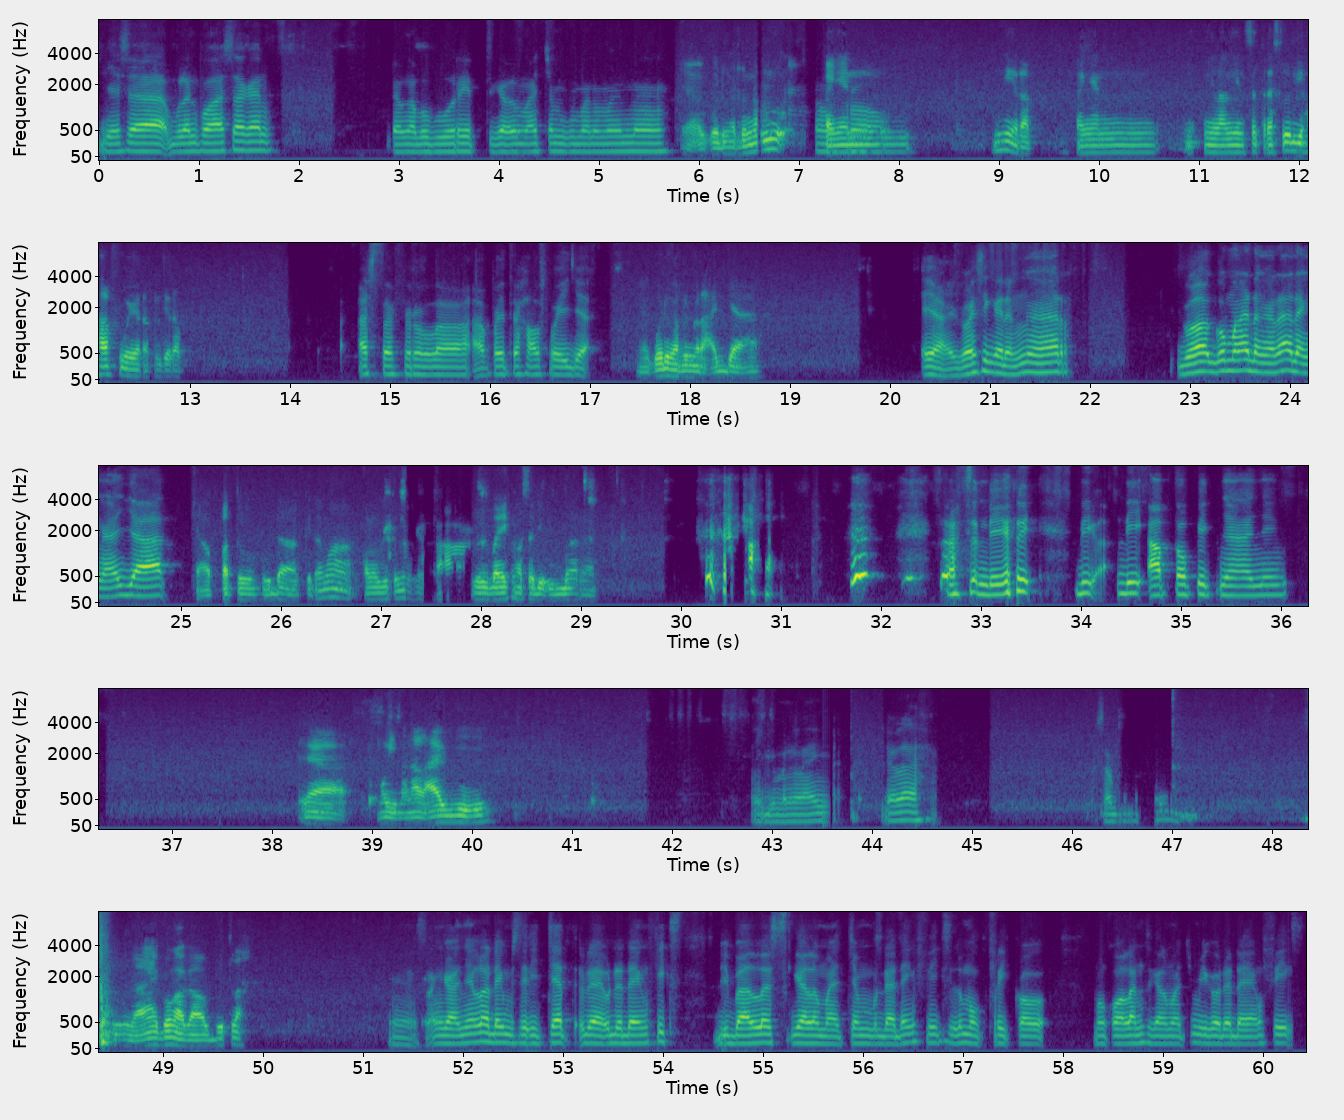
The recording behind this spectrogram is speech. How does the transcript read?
Biasa bulan puasa kan. Udah ngabuburit segala macam ke mana-mana. Ya gue denger-denger lu pengen Nongkrong. ini Rap, pengen ngilangin stres lu di halfway Rap nanti Rap. Astagfirullah. Apa itu halfway aja? Ya gue denger-denger aja. Ya gue sih nggak denger. Gue gue malah denger ada yang ngajak. Siapa tuh? Udah, kita mah kalau gitu lebih baik nggak usah diumbar. Rap. Serap sendiri di di up topiknya anjing. Ya mau gimana lagi? Ya, gimana lagi? Udahlah. Sabar. Enggak, gue nggak gabut lah. Ya, seenggaknya lo ada yang bisa di chat, udah udah ada yang fix, dibales segala macem, udah ada yang fix. Lu mau free call, mau callan segala macem juga udah ada yang fix.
